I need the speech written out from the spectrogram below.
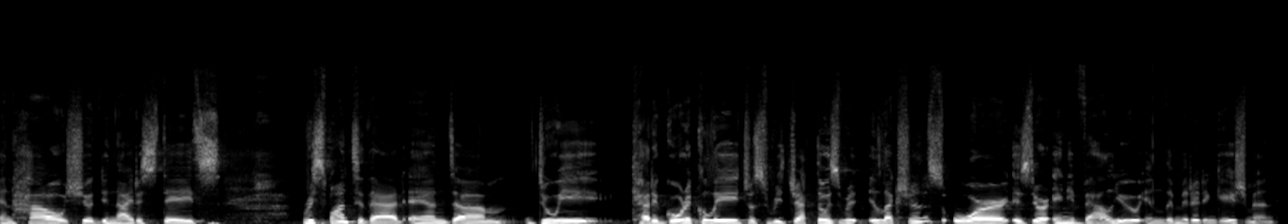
And how should the United States respond to that? And um, do we categorically just reject those re- elections, or is there any value in limited engagement?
